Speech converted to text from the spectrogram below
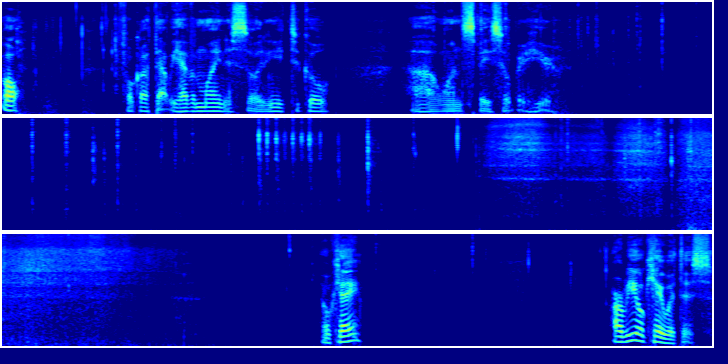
Oh, I forgot that we have a minus, so I need to go uh, one space over here. Okay? Are we okay with this?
